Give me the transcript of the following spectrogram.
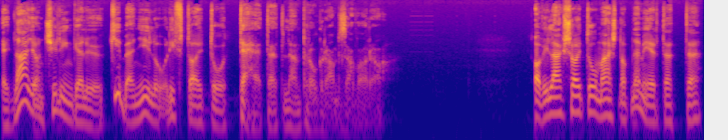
egy lágyan csilingelő, kibenyíló liftajtó tehetetlen programzavara. A világsajtó másnap nem értette,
